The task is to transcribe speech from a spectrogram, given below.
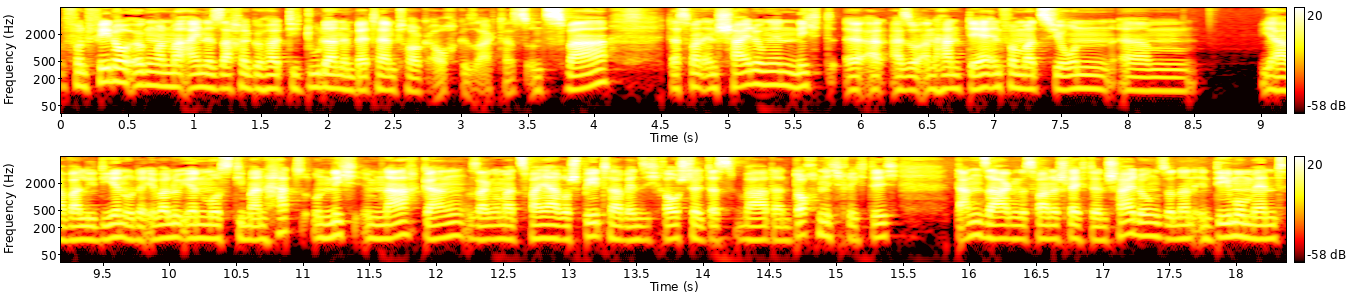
von Fedor irgendwann mal eine Sache gehört, die du dann im Bedtime Talk auch gesagt hast. Und zwar, dass man Entscheidungen nicht, äh, also anhand der Informationen ähm, ja, validieren oder evaluieren muss, die man hat und nicht im Nachgang, sagen wir mal zwei Jahre später, wenn sich rausstellt, das war dann doch nicht richtig, dann sagen, das war eine schlechte Entscheidung, sondern in dem Moment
